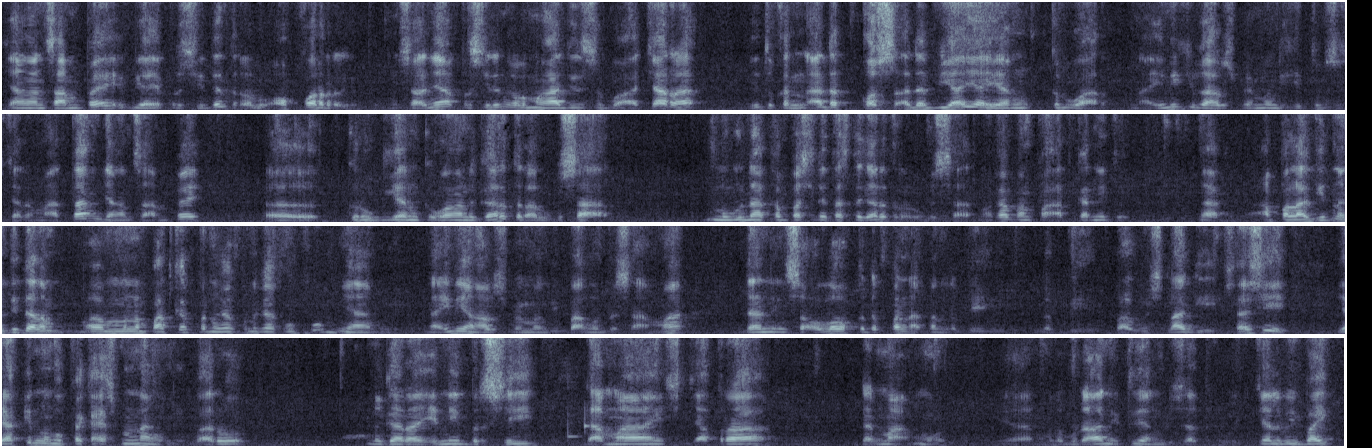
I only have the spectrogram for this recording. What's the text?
Jangan sampai biaya presiden terlalu over gitu. Misalnya presiden kalau menghadiri sebuah acara itu kan ada kos, ada biaya yang keluar. Nah ini juga harus memang dihitung secara matang, jangan sampai uh, kerugian keuangan negara terlalu besar, menggunakan fasilitas negara terlalu besar, maka manfaatkan itu. Nah apalagi nanti dalam uh, menempatkan penegak-penegak hukumnya. Nah ini yang harus memang dibangun bersama dan insya Allah ke depan akan lebih lebih bagus lagi. Saya sih yakin nunggu PKS menang, baru negara ini bersih damai, sejahtera, dan makmur. Ya, mudah-mudahan itu yang bisa terwujud. lebih baik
